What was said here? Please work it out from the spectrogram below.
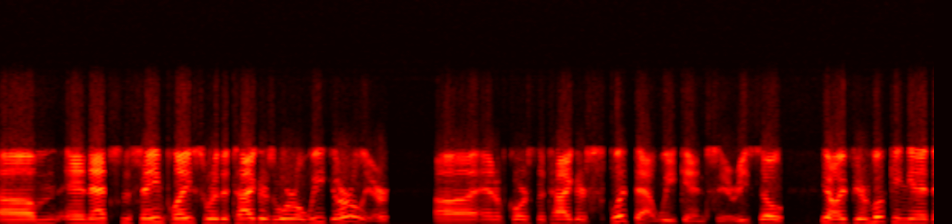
Um, and that's the same place where the Tigers were a week earlier uh, and of course, the Tigers split that weekend series. So, you know, if you're looking at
